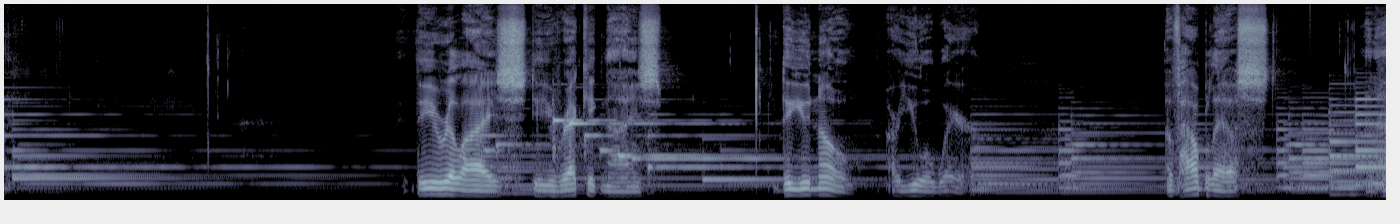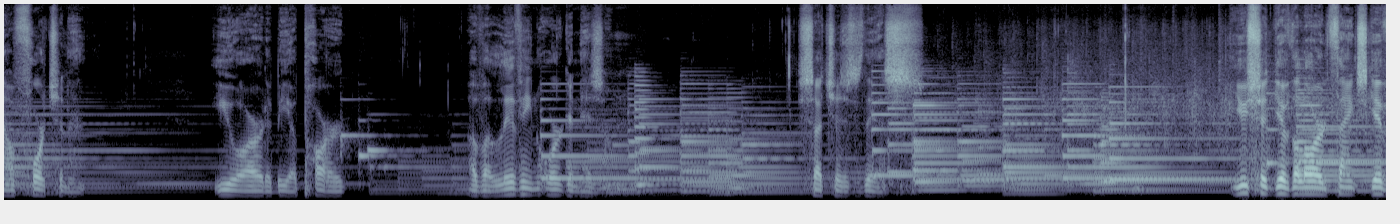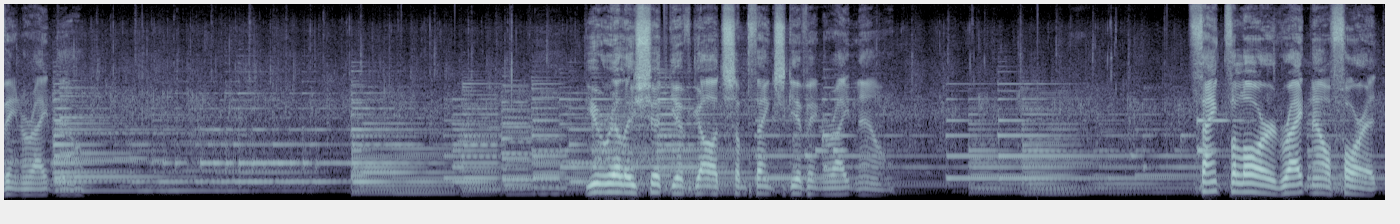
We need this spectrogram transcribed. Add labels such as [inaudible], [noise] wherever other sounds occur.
Do you realize, do you recognize, do you know, are you aware of how blessed and how fortunate you are to be a part of a living organism such as this? You should give the Lord thanksgiving right now. You really should give God some thanksgiving right now. Thank the Lord right now for it.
